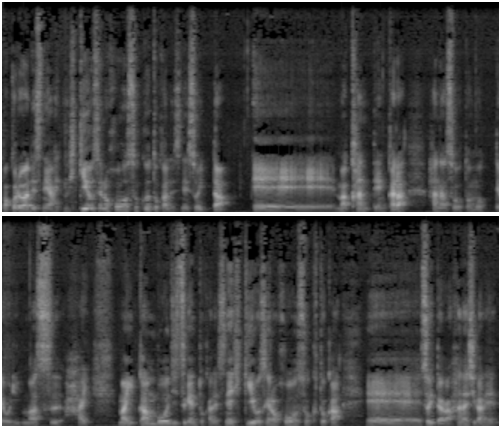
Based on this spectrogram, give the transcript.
まあこれはですね、引き寄せの法則とかですね、そういったえーまあ、観点から話そうと思っております。はい。まあ、願望実現とかですね、引き寄せの法則とか、えーそういった話がね、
